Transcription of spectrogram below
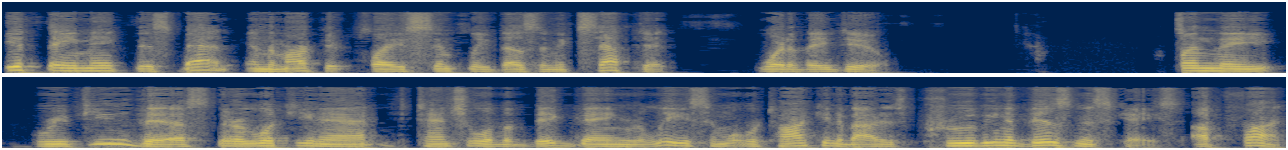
if they make this bet and the marketplace simply doesn't accept it, what do they do? When they review this, they're looking at potential of a big bang release, and what we're talking about is proving a business case up front.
